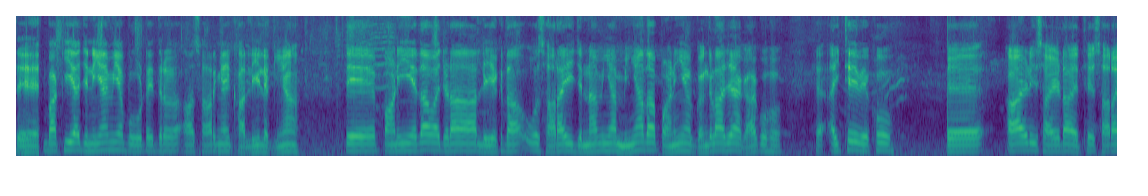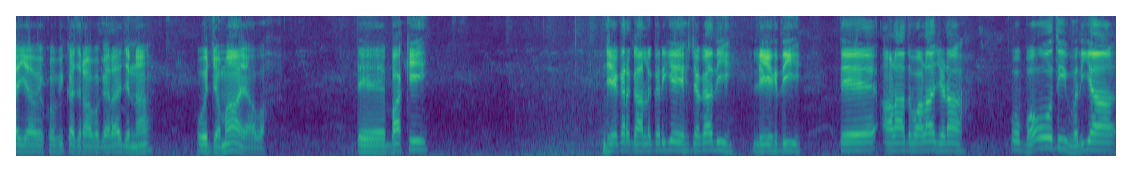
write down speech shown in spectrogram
ਤੇ ਬਾਕੀ ਆ ਜਿੰਨੀਆਂ ਵੀ ਆ ਬੋਟ ਇਧਰ ਆ ਸਾਰੀਆਂ ਹੀ ਖਾਲੀ ਲੱਗੀਆਂ। ਤੇ ਪਾਣੀ ਇਹਦਾ ਵਾ ਜਿਹੜਾ ਲੇਕ ਦਾ, ਉਹ ਸਾਰਾ ਹੀ ਜਿੰਨਾ ਵੀ ਆ ਮੀਂਹਾਂ ਦਾ ਪਾਣੀ ਆ, ਗੰਗਲਾ ਜਿਹਾ ਹੈਗਾ ਕੋਹ ਤੇ ਇੱਥੇ ਵੇਖੋ, ਤੇ ਆ ਜਿਹੜੀ ਸਾਈਡ ਆ, ਇੱਥੇ ਸਾਰਾ ਹੀ ਆ ਵੇਖੋ ਵੀ ਕਚਰਾ ਵਗੈਰਾ ਜਿੰਨਾ ਉਹ ਜਮਾ ਆਇਆ ਵਾ। ਤੇ ਬਾਕੀ ਜੇਕਰ ਗੱਲ ਕਰੀਏ ਇਸ ਜਗ੍ਹਾ ਦੀ, ਲੇਖ ਦੀ, ਤੇ ਆਲਾ ਦਵਾਲਾ ਜਿਹੜਾ, ਉਹ ਬਹੁਤ ਹੀ ਵਧੀਆ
